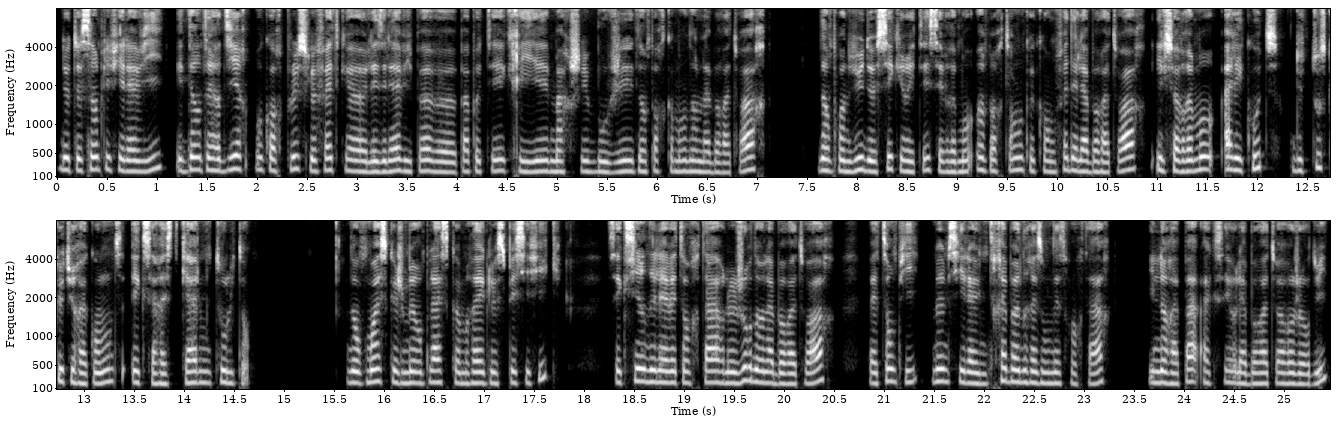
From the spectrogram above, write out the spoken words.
de te simplifier la vie et d'interdire encore plus le fait que les élèves ils peuvent euh, papoter, crier, marcher, bouger, n'importe comment dans le laboratoire. D'un point de vue de sécurité, c'est vraiment important que quand on fait des laboratoires, ils soient vraiment à l'écoute de tout ce que tu racontes et que ça reste calme tout le temps. Donc moi, ce que je mets en place comme règle spécifique, c'est que si un élève est en retard le jour d'un laboratoire, bah tant pis, même s'il a une très bonne raison d'être en retard, il n'aura pas accès au laboratoire aujourd'hui,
